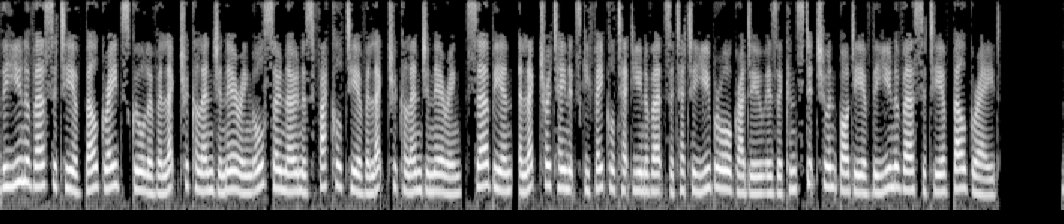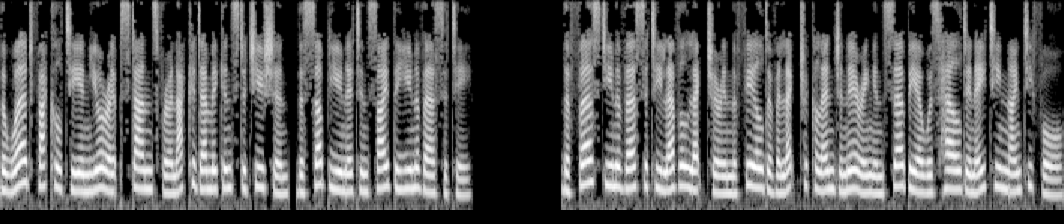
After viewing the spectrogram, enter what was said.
The University of Belgrade School of Electrical Engineering also known as Faculty of Electrical Engineering Serbian, Elektrotehnički fakultet Univerziteta u Beogradu is a constituent body of the University of Belgrade. The word faculty in Europe stands for an academic institution, the sub-unit inside the university. The first university-level lecture in the field of electrical engineering in Serbia was held in 1894.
